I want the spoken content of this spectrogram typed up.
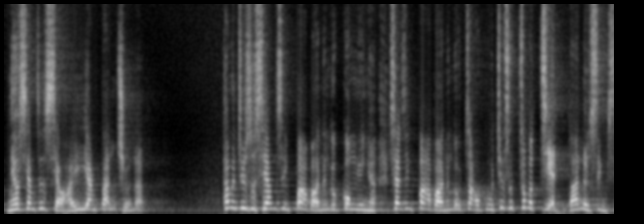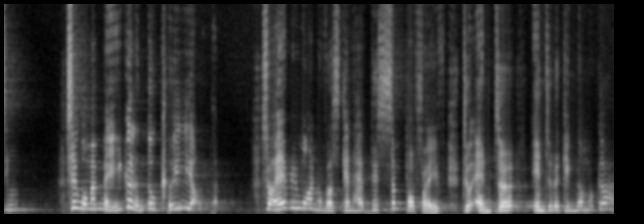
你要像这小孩一样单纯啊！”他们就是相信爸爸能够供应啊，相信爸爸能够照顾，就是这么简单的信心。所以我们每一个人都可以有的。So every one of us can have this simple faith to enter into the kingdom of God.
